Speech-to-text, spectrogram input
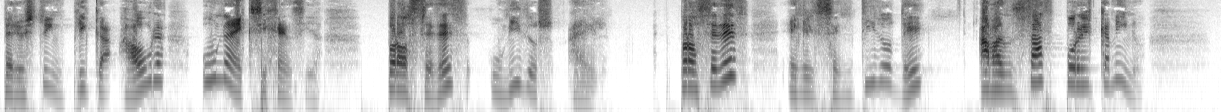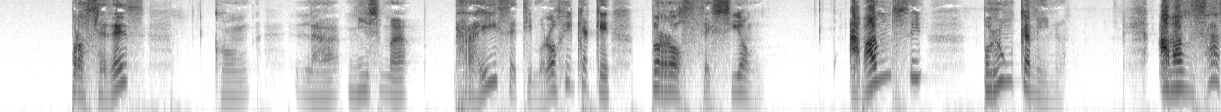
Pero esto implica ahora una exigencia. Proceded unidos a Él. Proceded en el sentido de avanzad por el camino. Proceded con la misma raíz etimológica que procesión. Avance por un camino. Avanzad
